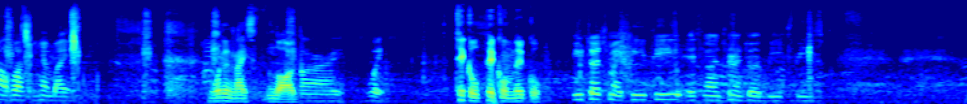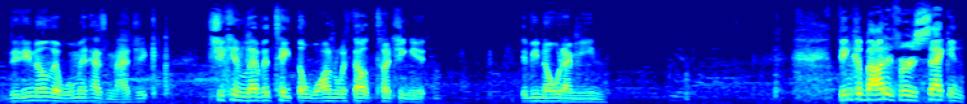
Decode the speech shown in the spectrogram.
I was watching him bite. What a nice vlog. Alright, switch. Tickle, pickle, nickel. You touch my pee pee, it's gonna turn into a beast beast. Did you know that woman has magic? She can levitate the wand without touching it. If you know what I mean. Think about it for a second.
